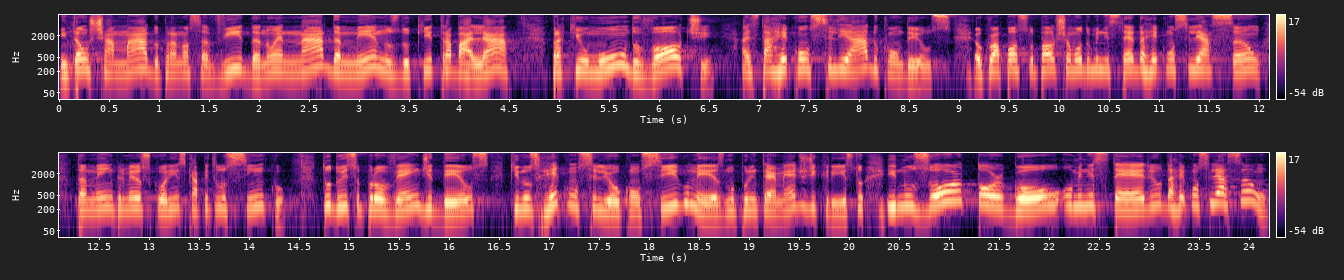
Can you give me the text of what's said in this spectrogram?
Então, o chamado para a nossa vida não é nada menos do que trabalhar para que o mundo volte a estar reconciliado com Deus. É o que o apóstolo Paulo chamou do ministério da reconciliação, também em 1 Coríntios capítulo 5. Tudo isso provém de Deus, que nos reconciliou consigo mesmo por intermédio de Cristo e nos otorgou o ministério da reconciliação.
